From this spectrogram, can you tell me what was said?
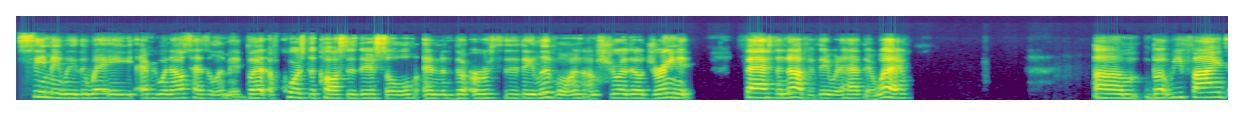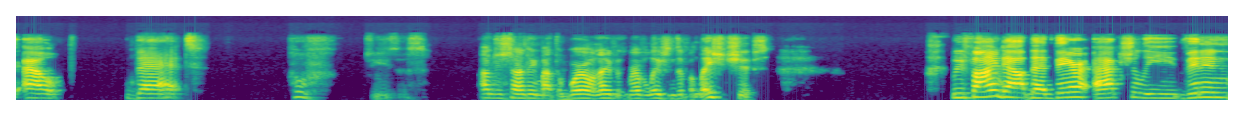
seemingly the way everyone else has a limit. But of course, the cost is their soul and the earth that they live on. I'm sure they'll drain it fast enough if they were to have their way. Um, but we find out that, whew, Jesus, I'm just trying to think about the world, not even revelations of relationships. We find out that they're actually Venin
